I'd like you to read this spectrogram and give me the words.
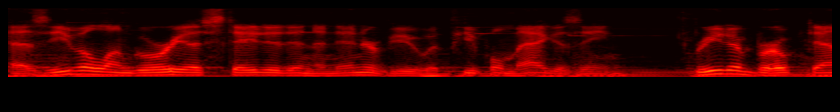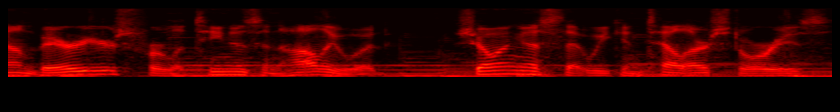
As Eva Longoria stated in an interview with People magazine, Rita broke down barriers for Latinas in Hollywood, showing us that we can tell our stories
